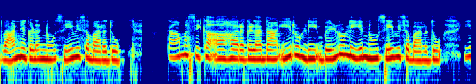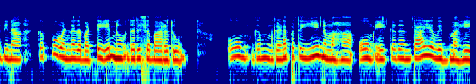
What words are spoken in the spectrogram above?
ಧಾನ್ಯಗಳನ್ನು ಸೇವಿಸಬಾರದು. ತಾಮಸಿಕ ಆಹಾರಗಳಾದ ಈರುಳ್ಳಿ, ಬೆಳ್ಳುಳ್ಳಿಯನ್ನು ಸೇವಿಸಬಾರದು. ಈ ದಿನ ಕಪ್ಪು ಬಣ್ಣದ ಬಟ್ಟೆಯನ್ನು ಧರಿಸಬಾರದು. ಓಂ ಗಂ ಗಣಪತಯೇ ನಮಃ. ಓಂ ಏಕದಂತಾಯ ವಿದ್ಮಹೆ.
